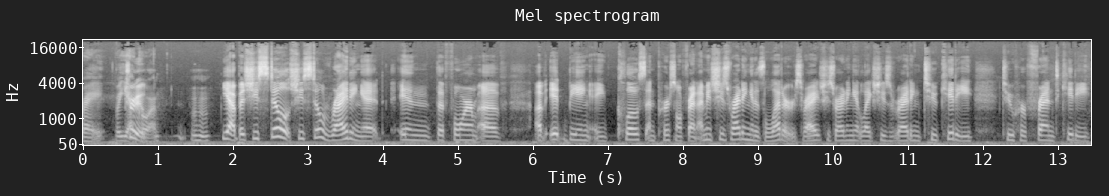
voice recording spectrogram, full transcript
right? But yeah, True. go on. yeah but she's still she's still writing it in the form of of it being a close and personal friend i mean she's writing it as letters right she's writing it like she's writing to kitty to her friend kitty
